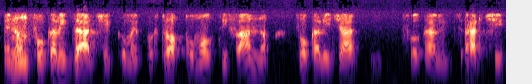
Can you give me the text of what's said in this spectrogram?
e non focalizzarci, come purtroppo molti fanno, focalizzarci focalizzarci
